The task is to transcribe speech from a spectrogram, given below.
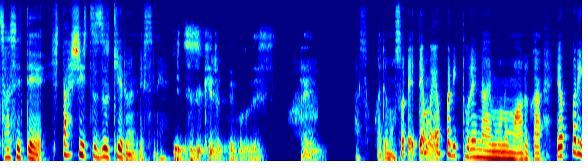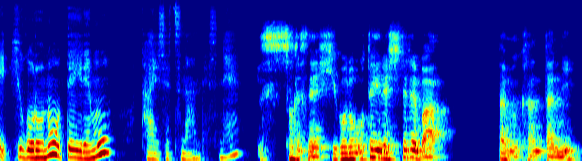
させて浸し続けるんですね。し続けるってことです。はい。あ、そっか。でもそれでもやっぱり取れないものもあるから、やっぱり日頃のお手入れも大切なんですね。そうですね。日頃お手入れしてれば、多分簡単に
